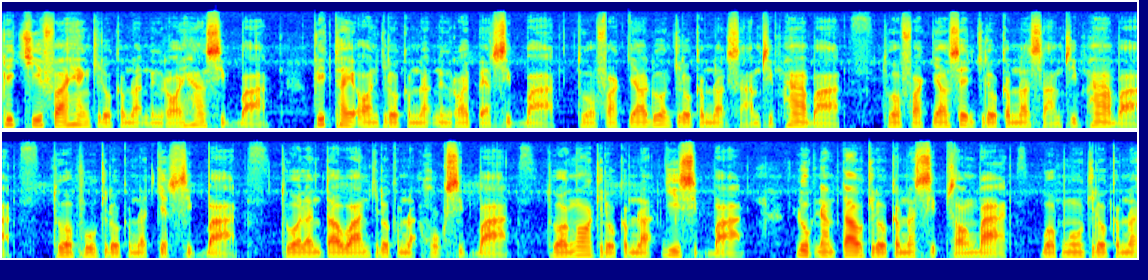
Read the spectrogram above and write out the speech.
พริกชี้ฟ้าแห้งกิโลกรัมละ 150 บาท พริกไทยอ่อนกิโลกรัมละ 180 บาท ถั่วฝักยาวด้วงกิโลกรัมละ 35 บาท ถั่วฝักยาวเส้นกิโลกรัมละ 35 บาท ถั่วพูกิโลกรัมละ 70 บาท ถั่วลันตาหวานกิโลกรัมละ 60 บาท ถั่วงอกกิโลกรัมละ 20 บาท ลูกน้ำเต้ากิโลกรัมละ 12 บาท บวบงูกิโลกรัมละ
